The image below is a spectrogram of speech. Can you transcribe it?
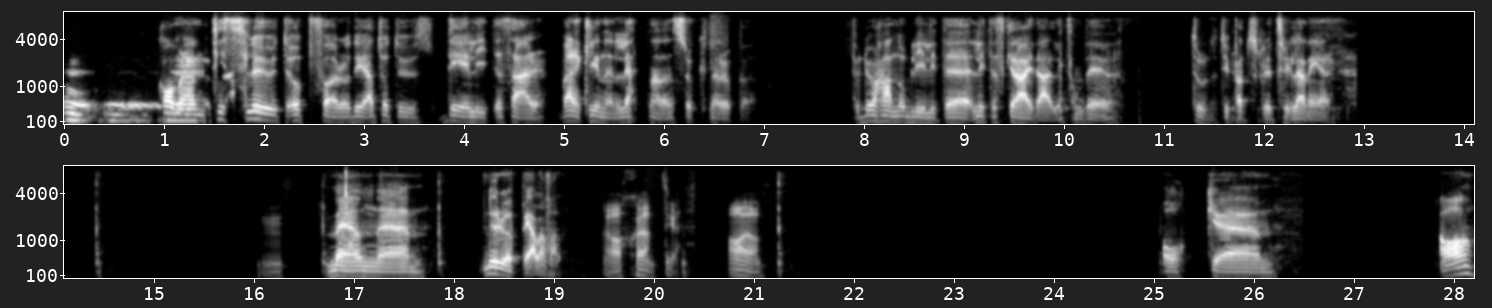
Nu- nu- kommer han till slut upp för och det, jag tror att du, det är lite så här, verkligen en lättnad, en suck där uppe. För du hann nog bli lite, lite skraj där liksom. Det trodde typ att du skulle trilla ner. Mm. Men eh, nu är du uppe i alla fall. Ja, skönt det. Ja, ja. Och eh, ja,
